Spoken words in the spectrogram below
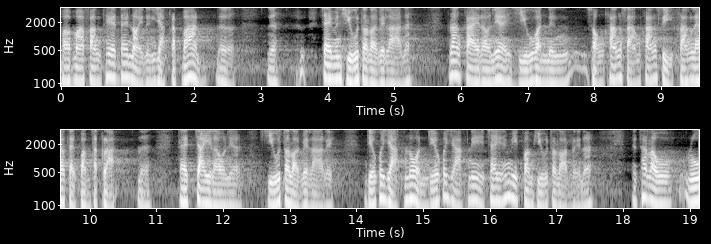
พอมาฟังเทศได้หน่อยหนึ่งอยากกลับบ้าน เออนะใจมันหิวตลอดเวลานะร่างกายเราเนี่ยหิววันหนึ่งสองครั้งสามครั้งสี่ครั้งแล้วแต่ความตะกละนะแต่ใจเราเนี่ยหิวตลอดเวลาเลย เดี๋ยวก็อยากโน่น เดี๋ยวก็อยากนี่ใจที่มีความหิวตลอดเลยนะแต่ถ้าเรารู้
